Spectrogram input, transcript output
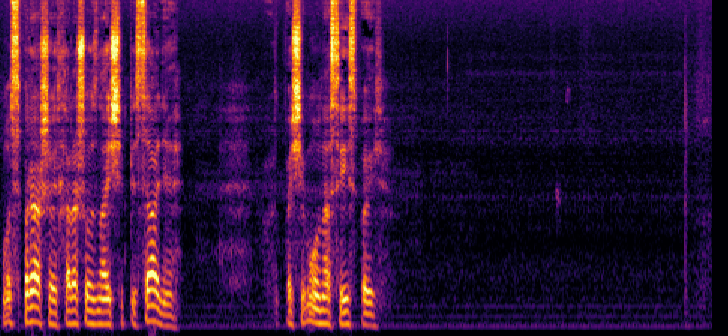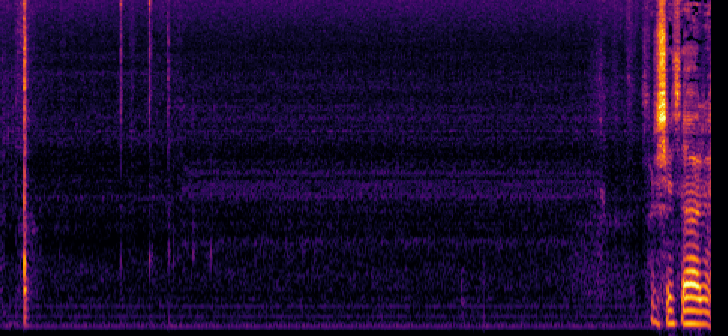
Вот спрашивает хорошо знающий Писание, почему у нас исповедь. Прочитали.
